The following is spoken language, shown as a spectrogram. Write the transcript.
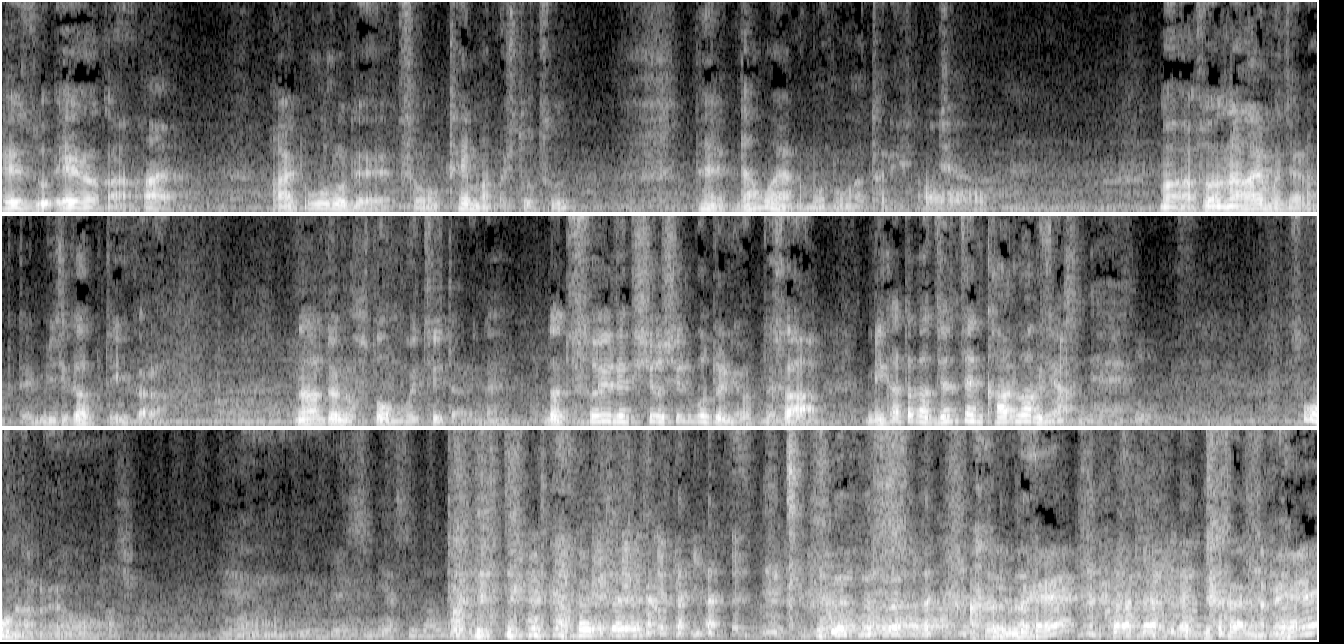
映像映画館。はい。ああいうところでそのテーマの一つ？ね名古屋の物語ってまあそんな長いもんじゃなくて短くていいからなんていうのふと思いついたりね。だってそういう歴史を知ることによってさ見方が全然変わるわけじゃん。ね。そうなのよ住みやすいなあのね。だからね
